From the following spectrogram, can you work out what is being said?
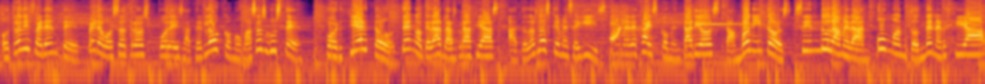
otro diferente, pero vosotros podéis hacerlo como más os guste. Por cierto, tengo que dar las gracias a todos los que me seguís y me dejáis comentarios tan bonitos. Sin duda me dan un montón de energía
